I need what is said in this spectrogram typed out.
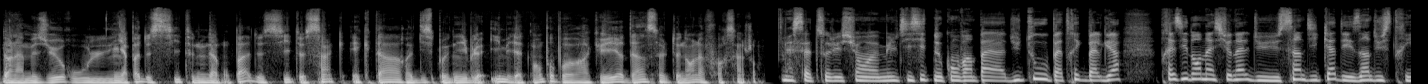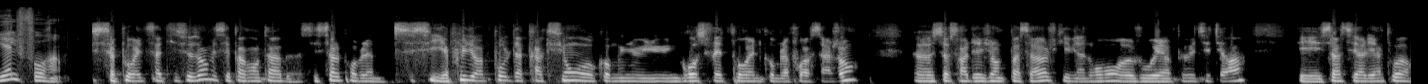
Dans la mesure où il n'y a pas de site, nous n'avons pas de site 5 hectares disponibles immédiatement pour pouvoir accueillir d'un seul tenant la foire Saint-Jean. Cette solution euh, multisite ne convainc pas du tout Patrick Balga, président national du syndicat des industriels forains ça pourrait être satisfaisant, mais c'est pas rentable. C'est ça le problème. S'il n'y a plus d'un pôle d'attraction comme une, une, grosse fête foraine comme la foire Saint-Jean, euh, ce sera des gens de passage qui viendront euh, jouer un peu, etc. Et ça, c'est aléatoire.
